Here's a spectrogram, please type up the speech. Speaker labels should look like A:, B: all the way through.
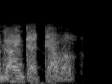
A: and I ain't the devil.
